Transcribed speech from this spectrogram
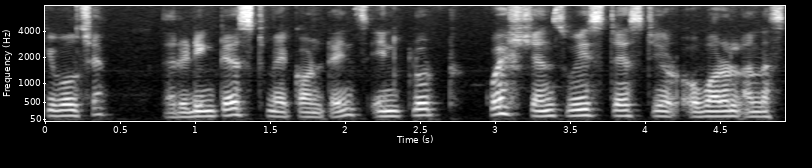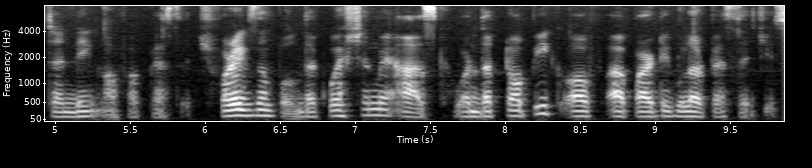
কি বলছে? The reading test may contains include questions which test your overall understanding of a passage. For example, the question may ask what the topic of a particular passage is.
